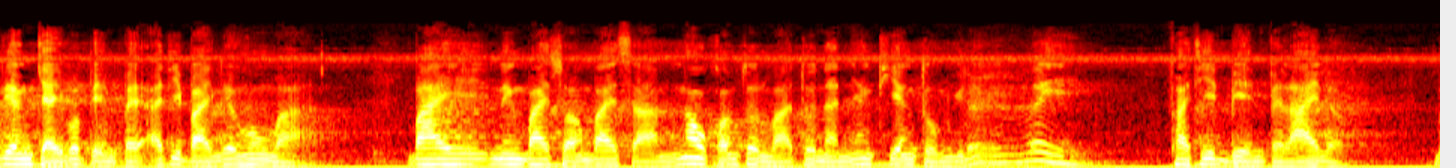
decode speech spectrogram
เรื่องใจว่าเป็นไปอธิบายเรื่องหมว่าใบหนึ่งใบสองใบสามเงาของตนว่าตัวนั้นยังเทียงตรงอยู่เลยพระอาทิตย์เบนไปร้ายแล้วใบ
